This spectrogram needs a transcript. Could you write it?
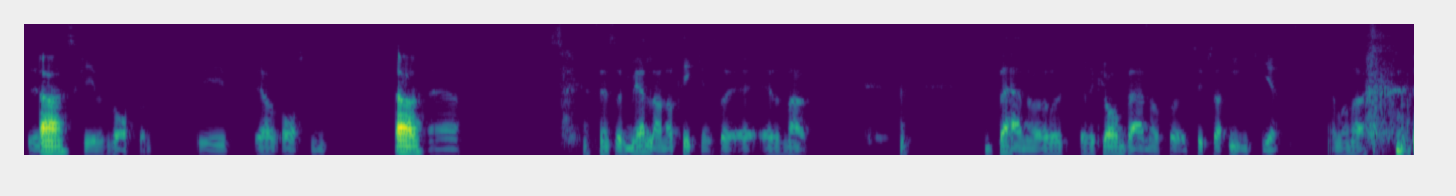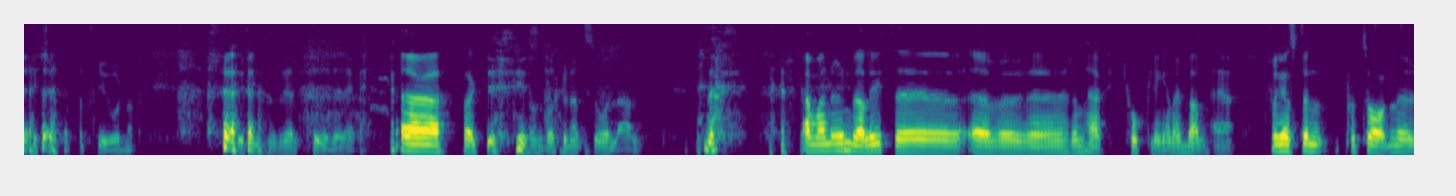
Ja. utskrivet vapen i ja, Austin. Ja, Eh, sen så mellan artikeln så är, är det sån här banner eller reklambanner för typ så här Inkjet eller sån här. Man kan köpa patroner. Det finns något väldigt kul i det. ja De faktiskt. har bara kunnat sålla alls. Ja, man undrar lite eh, över eh, de här kopplingarna ibland. Ja. Förresten, på tal nu,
